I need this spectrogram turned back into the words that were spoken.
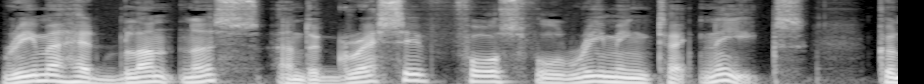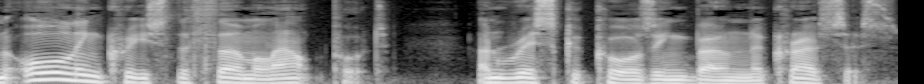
reamer head bluntness, and aggressive, forceful reaming techniques can all increase the thermal output and risk causing bone necrosis.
